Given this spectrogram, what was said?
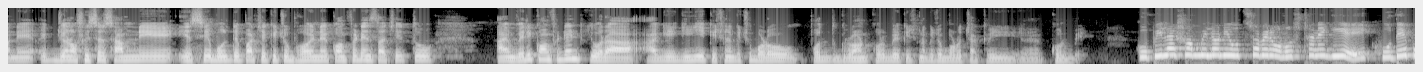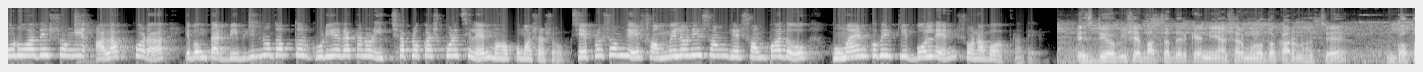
মানে একজন অফিসার সামনে এসে বলতে পারছে কিছু ভয় নেই কনফিডেন্স আছে। তো আই এম ভেরি কনফিডেন্ট কি ওরা আগে গিয়ে কিছু না কিছু বড় পদ গ্রহণ করবে, কিছু না কিছু বড় চাকরি করবে। কুপিলা সম্মিলনী উৎসবের অনুষ্ঠানে গিয়েই খুদে পড়ুয়াদের সঙ্গে আলাপ করা এবং তার বিভিন্ন দপ্তর ঘুরিয়ে দেখানোর ইচ্ছা প্রকাশ করেছিলেন মহকুমা শাসক। সে প্রসঙ্গে সম্মিলনী সংঘের সম্পাদক হুমায়ুন কবির কি বললেন শোনাবো আপনাদের। এসডি অফিসে বাচ্চাদেরকে নিয়ে আসার মূলত কারণ হচ্ছে গত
